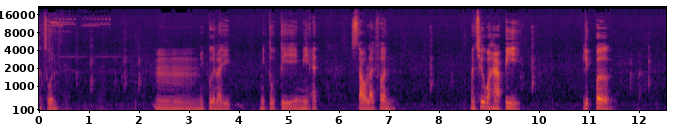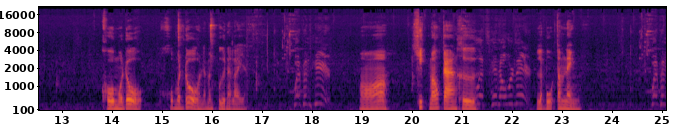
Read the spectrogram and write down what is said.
กระสุน อืม มีปืนอะไรอีก มีตูตี มีแอดเซาไรเฟิลมันชื่อว่าฮาปี้ลิปเปอร์ โคโมโด โคโมโดเนี่ยมันปืนอะไรอะ Weapon here. อ๋อ คลิกเมาส์กลางคือ Let's head over there. ระบุตำแหน่ง Weapon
